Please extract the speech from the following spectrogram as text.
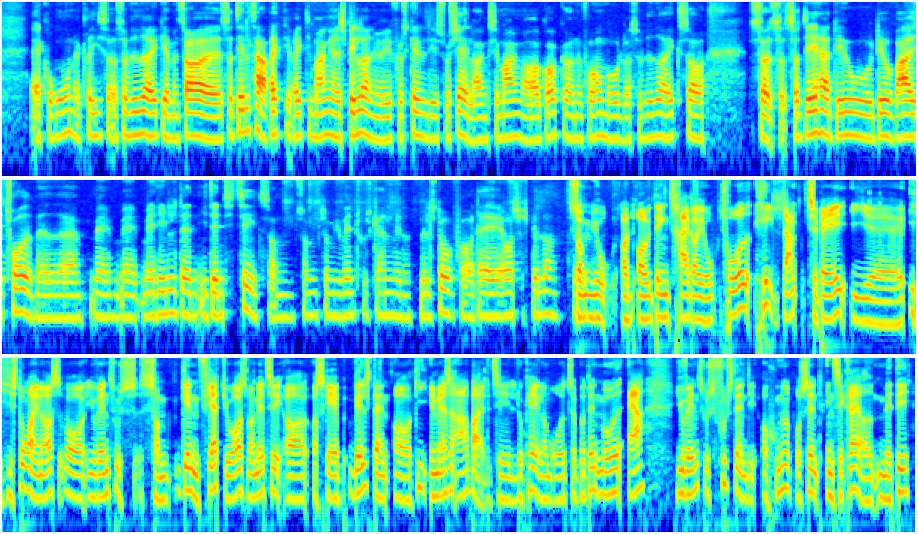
er coronakriser og så videre, ikke? Jamen så, øh, så deltager rigtig, rigtig mange af spillerne jo i forskellige sociale arrangementer og godtgørende formål og så videre, ikke? Så, så, så, så det her, det er, jo, det er jo bare i tråd med, øh, med, med, med hele den identitet, som, som, som Juventus gerne vil, vil stå for, og der er også spillere. Som jo, og, og den trækker jo trådet helt langt tilbage i, øh, i historien også, hvor Juventus, som gennem Fiat jo også var med til at, at skabe velstand og give en masse arbejde til lokalområdet, så på den måde er Juventus fuldstændig og 100% integreret med det,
